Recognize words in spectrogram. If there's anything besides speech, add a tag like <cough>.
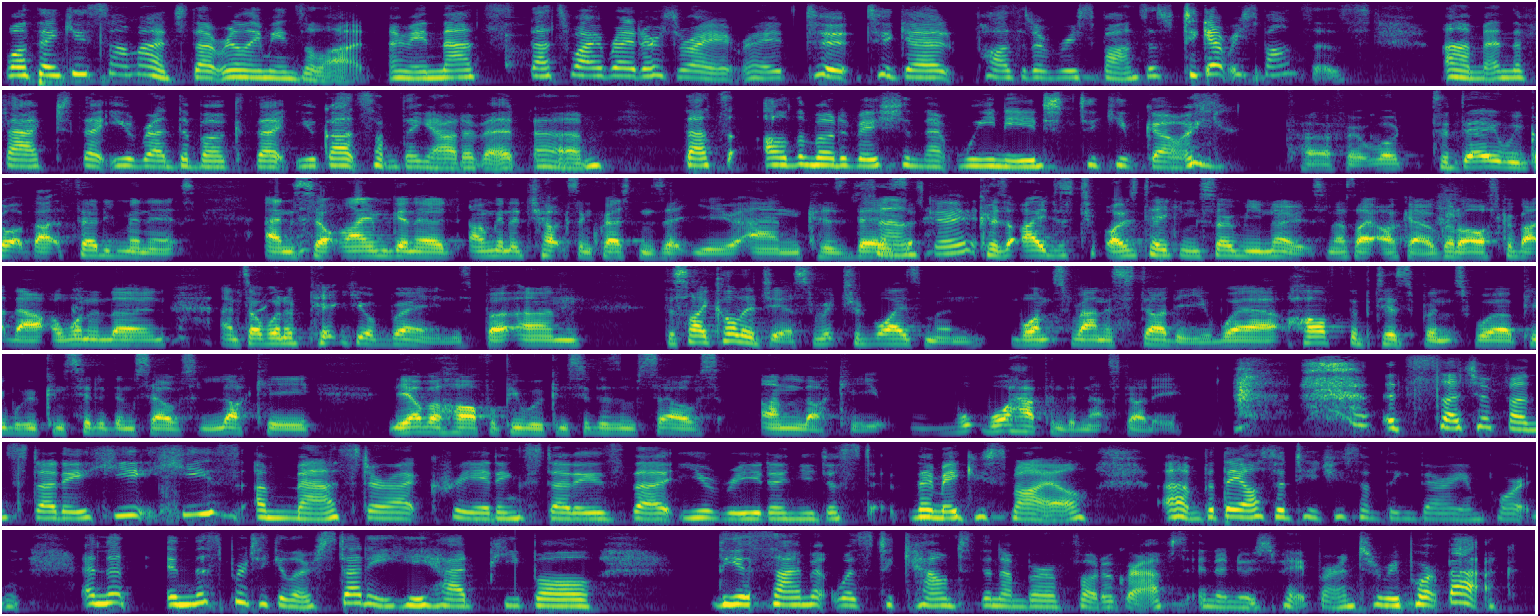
Well, thank you so much. That really means a lot. I mean, that's that's why writers write, right? To to get positive responses, to get responses, um, and the fact that you read the book, that you got something out of it. Um, that's all the motivation that we need to keep going. <laughs> Perfect. Well, today we got about thirty minutes, and so I'm gonna I'm gonna chuck some questions at you, and because there's because I just I was taking so many notes, and I was like, okay, I've got to ask about that. I want to learn, and so I want to pick your brains. But um, the psychologist Richard Wiseman once ran a study where half the participants were people who considered themselves lucky, the other half were people who considered themselves unlucky. W- what happened in that study? It's such a fun study. He he's a master at creating studies that you read and you just they make you smile, um, but they also teach you something very important. And then in this particular study, he had people. The assignment was to count the number of photographs in a newspaper and to report back.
